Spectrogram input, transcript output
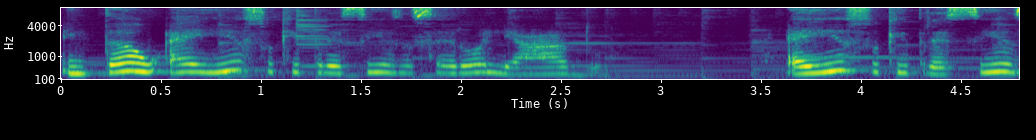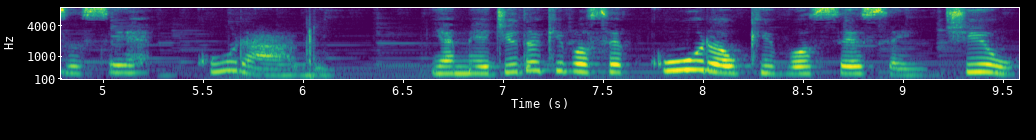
Então, é isso que precisa ser olhado. É isso que precisa ser curado. E à medida que você cura o que você sentiu,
